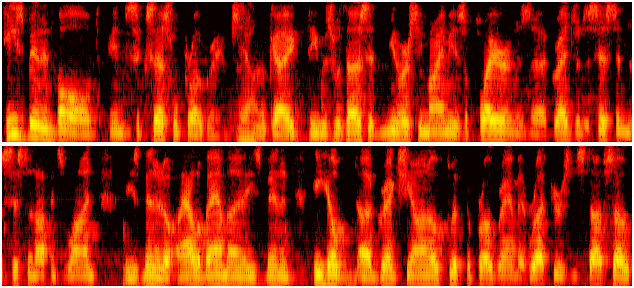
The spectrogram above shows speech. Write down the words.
he's been involved in successful programs. Yeah. Okay. He was with us at the University of Miami as a player and as a graduate assistant, and assistant offensive line. He's been at Alabama. He's been in, he helped uh, Greg Schiano flip the program at Rutgers and stuff. So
